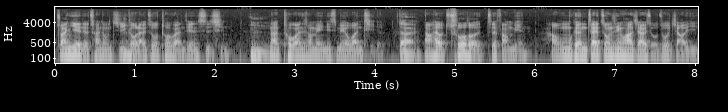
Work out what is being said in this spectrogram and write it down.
专业的传统机构来做托管这件事情，嗯，那托管这方面一定是没有问题的。对，然后还有撮合这方面，好，我们可能在中心化交易所做交易，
